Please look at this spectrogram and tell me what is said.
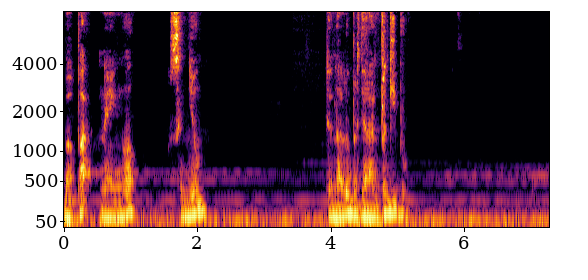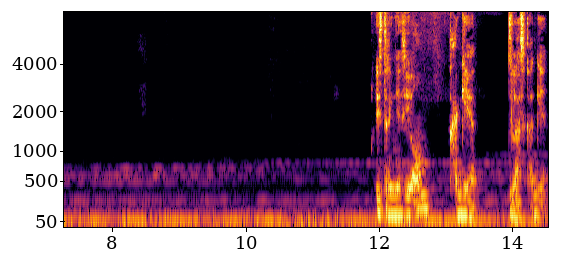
bapak nengok, senyum, dan lalu berjalan pergi bu. Istrinya si om kaget, jelas kaget.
